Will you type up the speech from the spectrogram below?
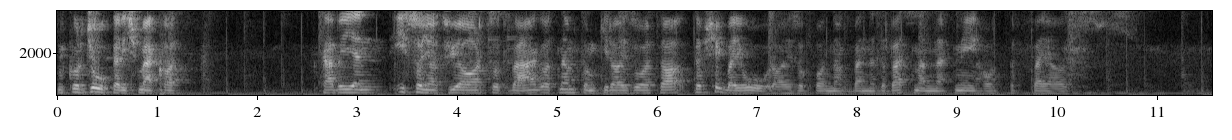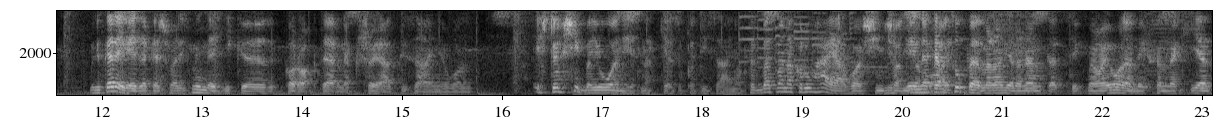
amikor Joker is meghal, kb. ilyen iszonyat hülye arcot vágott, nem tudom ki rajzolta. Többségben jó rajzok vannak benne, de Batmannek néha ott a feje az... Mondjuk elég érdekes, mert itt mindegyik karakternek saját dizájnja van. És többségben jól néznek ki ezek a dizájnok. Tehát Batmannek a ruhájával sincs annyira Én nekem baj. Superman annyira nem tetszik, mert ha jól emlékszem, neki ilyen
